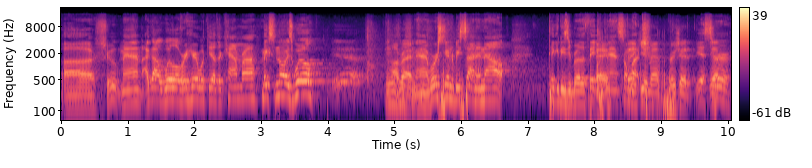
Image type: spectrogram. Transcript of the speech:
Uh, shoot, man. I got Will over here with the other camera. Make some noise, Will. Yeah. All right, man. We're just gonna be signing out. Take it easy, brother. Thank Hey, you, man, so thank much. Thank you, man. Appreciate it. Yes, Yeah. sir.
